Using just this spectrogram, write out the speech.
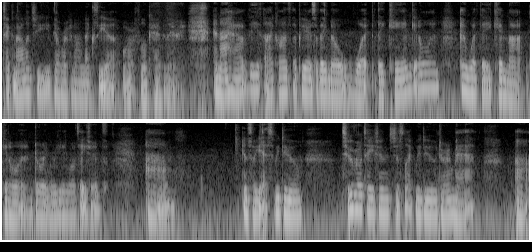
technology, they're working on Lexia or vocabulary. And I have these icons up here so they know what they can get on and what they cannot get on during reading rotations. Um, and so, yes, we do two rotations just like we do during math. Um,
